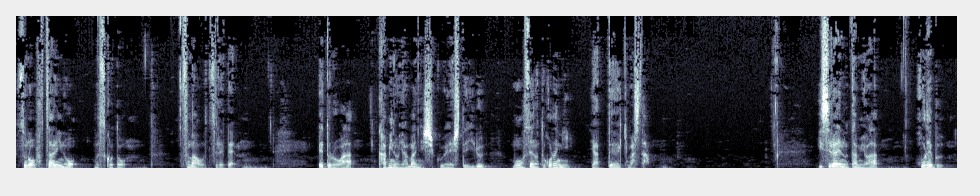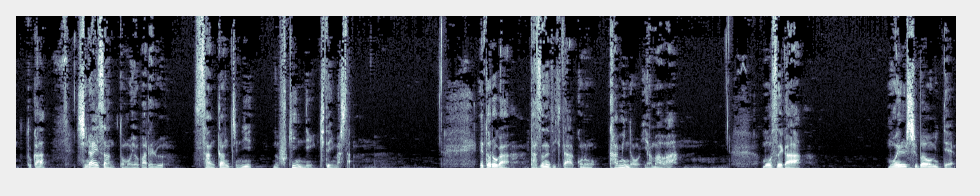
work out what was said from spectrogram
その二人の息子と妻を連れて、エトロは神の山に宿営しているモーセのところにやってきました。イスラエルの民は、ホレブとかシナイ山とも呼ばれる山間地にの付近に来ていました。エトロが訪ねてきたこの神の山は、モーセが燃える芝を見て、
